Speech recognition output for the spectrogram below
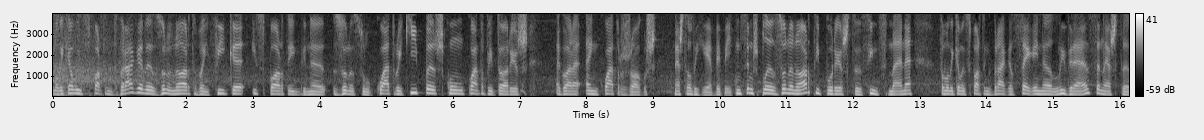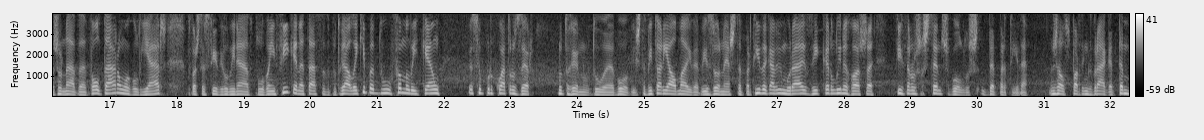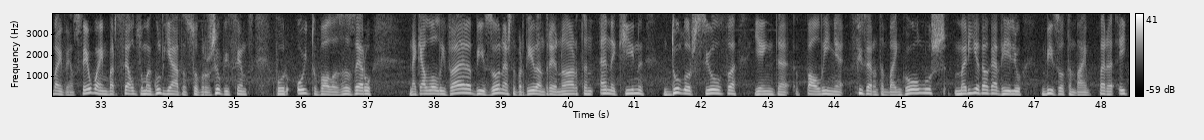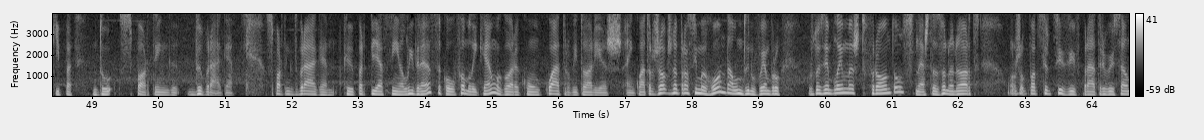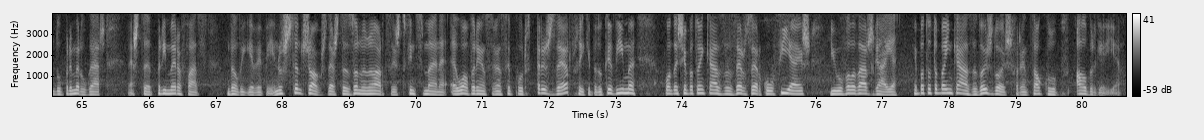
Famalicão e Sporting de Braga na Zona Norte, Benfica e Sporting na Zona Sul. Quatro equipas com quatro vitórias, agora em quatro jogos nesta Liga BPI. Comecemos pela Zona Norte e por este fim de semana. Famalicão e Sporting de Braga seguem na liderança. Nesta jornada voltaram a golear, depois de ter sido eliminado pelo Benfica na Taça de Portugal. A equipa do Famalicão venceu por 4-0 no terreno do eh, Boa Vista. Vitória Almeida visou nesta partida, Gabi Moraes e Carolina Rocha fizeram os restantes golos da partida. Já o Sporting de Braga também venceu em Barcelos uma goleada sobre o Gil Vicente por 8 bolas a 0. Naquela Oliveira, bisou nesta partida Andrea Norton, Ana Kine, Dolores Silva e ainda Paulinha fizeram também golos. Maria Delgadilho bisou também para a equipa do Sporting de Braga. Sporting de Braga que partilha assim a liderança com o Famalicão, agora com quatro vitórias em quatro jogos. Na próxima ronda, a 1 de novembro, os dois emblemas defrontam-se nesta Zona Norte. Um jogo pode ser decisivo para a atribuição do primeiro lugar nesta primeira fase da Liga BP. Nos restantes jogos desta Zona Norte deste fim de semana, a Ovarense venceu por 3-0, a equipa do Cadima, quando empatou em casa 0-0 com o Fiães e o Valadares Gaia empatou também em casa 2-2 frente ao Clube Albergaria.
